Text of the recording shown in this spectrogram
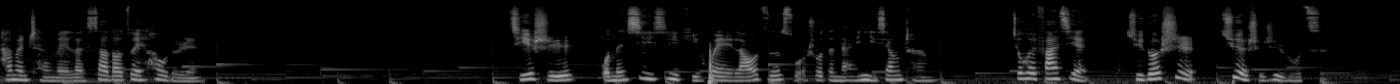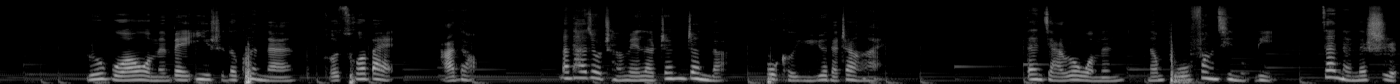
他们成为了笑到最后的人。其实，我们细细体会老子所说的“难易相成”，就会发现许多事确实是如此。如果我们被一时的困难和挫败打倒，那它就成为了真正的不可逾越的障碍。但假若我们能不放弃努力，再难的事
